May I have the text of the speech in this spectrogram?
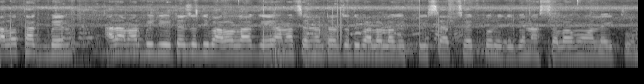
ভালো থাকবেন। আর আমার ভিডিওটা যদি ভালো লাগে আমার চ্যানেলটা যদি ভালো লাগে প্লিজ সাবস্ক্রাইব করে দিবেন। আসসালামু আলাইকুম।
